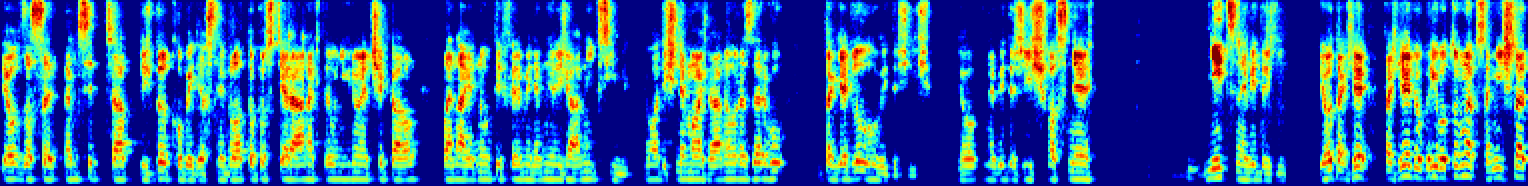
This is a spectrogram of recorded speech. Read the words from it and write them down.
jo, zase, vem si třeba, když byl covid, jasně, byla to prostě rána, kterou nikdo nečekal, ale najednou ty firmy neměly žádný příjmy. Jo, a když nemáš žádnou rezervu, tak jak dlouho vydržíš? Jo, nevydržíš vlastně, nic nevydrží. Jo, takže, takže je dobrý o tomhle přemýšlet.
